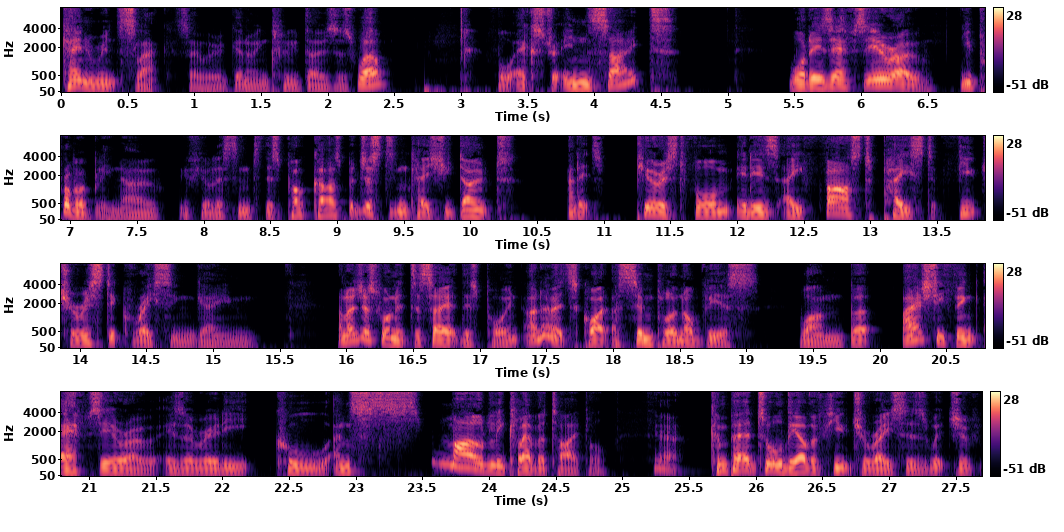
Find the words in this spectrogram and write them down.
Cane and Rinse Slack so we're going to include those as well for extra insight. What is F-Zero you probably know if you're listening to this podcast but just in case you don't at its purest form it is a fast-paced futuristic racing game. And I just wanted to say at this point I know it's quite a simple and obvious one, but I actually think F Zero is a really cool and mildly clever title Yeah. compared to all the other future races, which have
